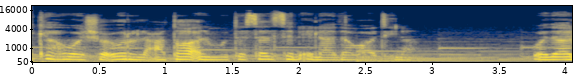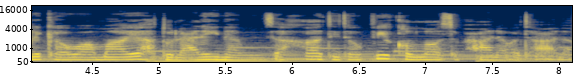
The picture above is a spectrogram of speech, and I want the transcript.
ذلك هو شعور العطاء المتسلسل إلى ذواتنا. وذلك هو ما يهطل علينا من زخات توفيق الله سبحانه وتعالى.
